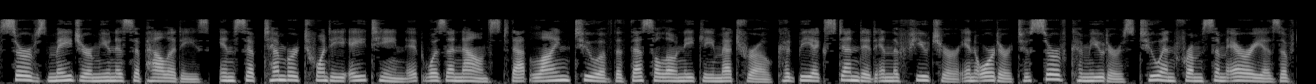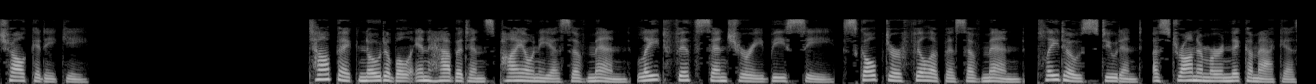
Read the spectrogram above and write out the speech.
serves major municipalities. In September 2018, it was announced that Line 2 of the Thessaloniki Metro could be extended in the future in order to serve commuters to and from some areas of Chalkidiki. Topic notable inhabitants Paeonius of Mende late 5th century BC, sculptor Philippus of Mende, Plato's student, astronomer Nicomachus,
